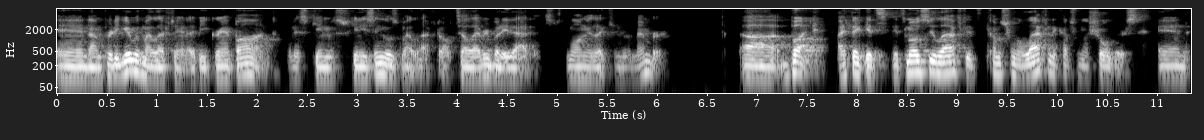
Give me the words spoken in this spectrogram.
And I'm pretty good with my left hand. I beat Grant Bond in a game of skinny singles with my left. I'll tell everybody that as long as I can remember. Uh, but I think it's it's mostly left. It comes from the left and it comes from the shoulders. And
